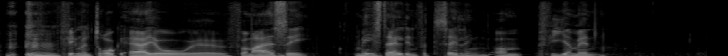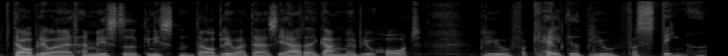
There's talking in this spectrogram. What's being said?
filmen Druk er jo øh, for mig at se mest af alt en fortælling om fire mænd, der oplever, at have mistet gnisten, der oplever, at deres hjerte er i gang med at blive hårdt, blive forkalket, blive forstenet.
